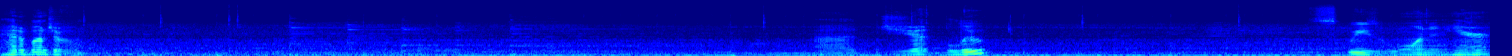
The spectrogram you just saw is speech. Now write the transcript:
I had a bunch of them. Uh, JetBlue. Squeeze one in here.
